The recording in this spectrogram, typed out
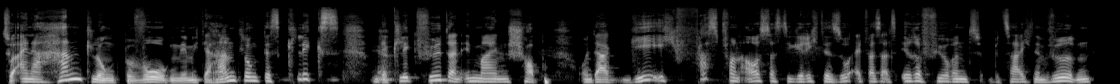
zu einer Handlung bewogen, nämlich der Handlung des Klicks. Und ja. der Klick führt dann in meinen Shop. Und da gehe ich fast von aus, dass die Gerichte so etwas als irreführend bezeichnen würden.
